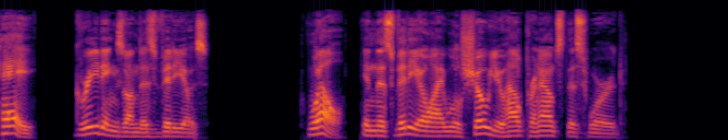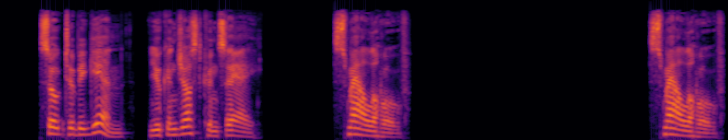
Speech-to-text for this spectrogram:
Hey! Greetings on this videos. Well, in this video I will show you how pronounce this word. So to begin, you can just can say Smalahove. Smalahove.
